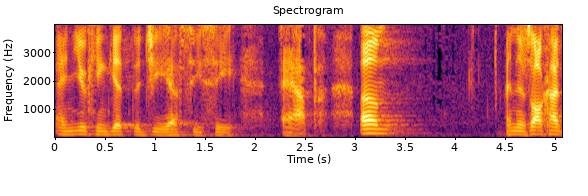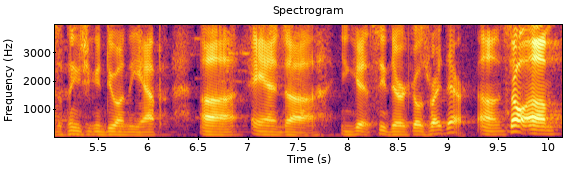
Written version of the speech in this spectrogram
and you can get the GFCC app. Um, and there's all kinds of things you can do on the app, uh, and uh, you can get see there it goes right there. Um, so, um,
